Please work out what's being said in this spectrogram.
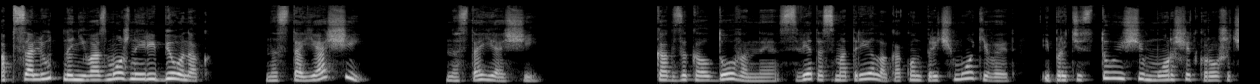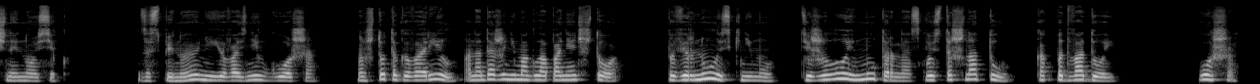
абсолютно невозможный ребенок. Настоящий? Настоящий. Как заколдованная, Света смотрела, как он причмокивает и протестующе морщит крошечный носик. За спиной у нее возник Гоша. Он что-то говорил, она даже не могла понять, что. Повернулась к нему, тяжело и муторно, сквозь тошноту, как под водой. «Гоша!»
